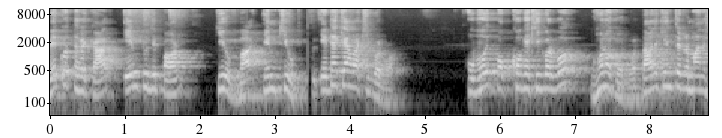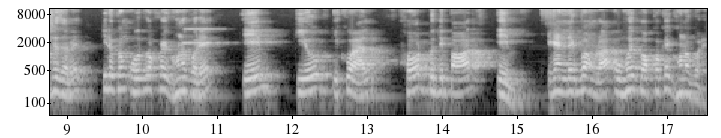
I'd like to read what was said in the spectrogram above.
বের করতে হবে কার? M to the power cube বা এম কিউব এটাকে আমরা কি করব? উভয় পক্ষকে কি করব? ঘন করব। তাহলে কিন্তু এটার মান এসে যাবে। কীরকম? উভয় পক্ষকে ঘন করে M cube equal four to the power M এখানে লিখব আমরা উভয় পক্ষকে ঘন করে।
